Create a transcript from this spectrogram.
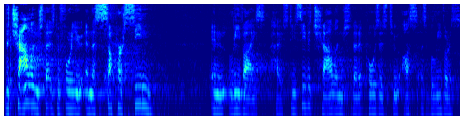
the challenge that is before you in the supper scene in Levi's house? Do you see the challenge that it poses to us as believers?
